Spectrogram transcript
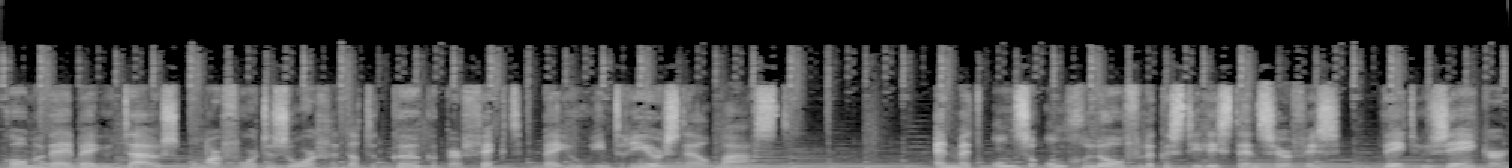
komen wij bij u thuis om ervoor te zorgen dat de keuken perfect bij uw interieurstijl past. En met onze ongelofelijke stylist en service weet u zeker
